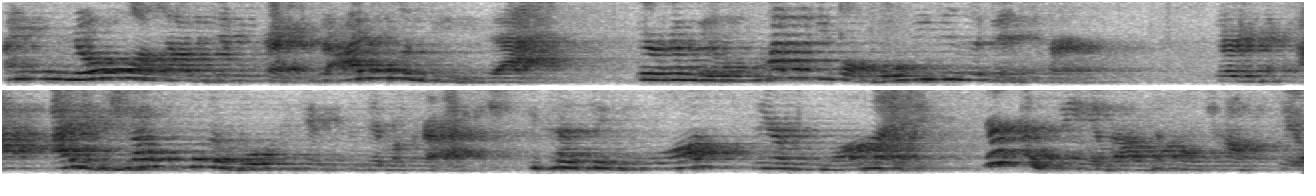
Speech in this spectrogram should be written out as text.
I know I'm not a Democrat because I don't want to be that. There are going to be a lot of people voting in the midterms. They're going to say, I, I just want to vote against the Democrats because they've lost their mind. Here's the thing about Donald Trump, too.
